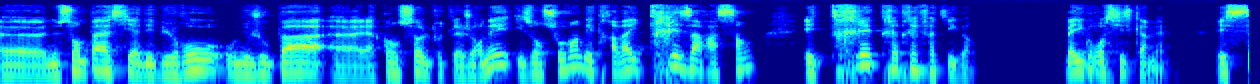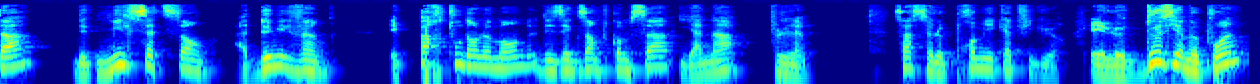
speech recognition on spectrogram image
euh, ne sont pas assis à des bureaux ou ne jouent pas à la console toute la journée, ils ont souvent des travails très harassants et très très très fatigants. Ben, ils grossissent quand même. Et ça, de 1700 à 2020 et partout dans le monde, des exemples comme ça, il y en a plein. Ça, c'est le premier cas de figure. Et le deuxième point,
